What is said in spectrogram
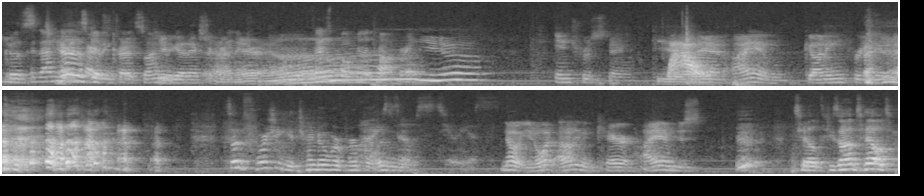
you Because 'Cause Tara's getting getting cards cards, so I'm going to get an extra ah, card. there. So I just pull from the top, right? Oh, yeah. Interesting. Wow. Man, I am gunning for you. It's unfortunate you turned over purple, isn't it? serious? no, you know what? I don't even care. I am just. Tilt. He's on tilt.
